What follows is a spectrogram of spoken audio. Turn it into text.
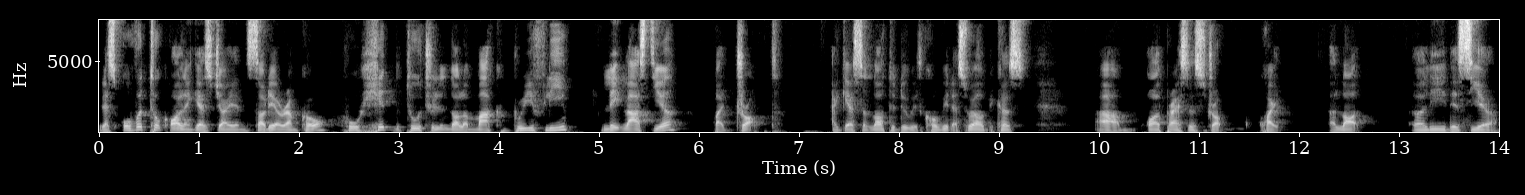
It has overtook oil and gas giant Saudi Aramco, who hit the $2 trillion mark briefly late last year, but dropped. I guess a lot to do with COVID as well, because um, oil prices dropped quite a lot early this year.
